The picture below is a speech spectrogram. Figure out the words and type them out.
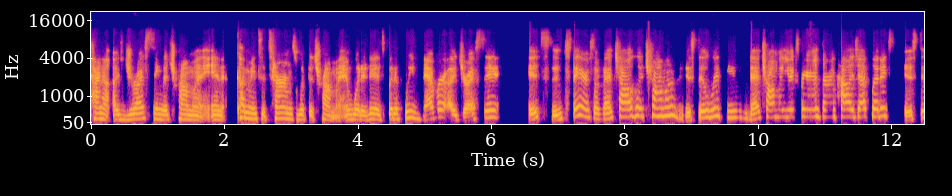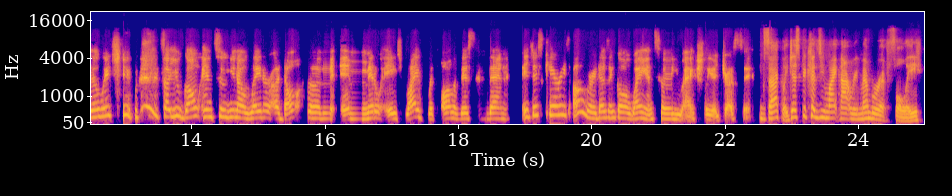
kind of addressing the trauma and coming to terms with the trauma and what it is. But if we never address it, it's it's there. So that childhood trauma is still with you. That trauma you experienced during college athletics is still with you. so you go into, you know, later adulthood and middle age life with all of this, and then it just carries over. It doesn't go away until you actually address it. Exactly. Just because you might not remember it fully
